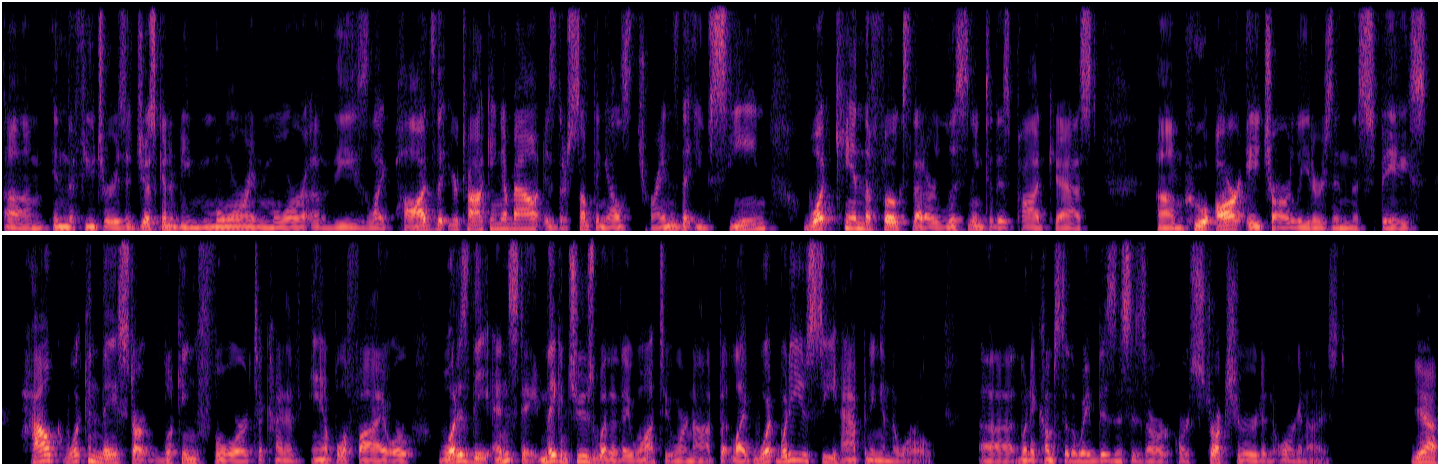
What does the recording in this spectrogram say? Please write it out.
um, in the future? Is it just going to be more and more of these like pods that you're talking about? Is there something else, trends that you've seen? What can the folks that are listening to this podcast um, who are HR leaders in the space? How what can they start looking for to kind of amplify, or what is the end state? And they can choose whether they want to or not. But like, what what do you see happening in the world uh, when it comes to the way businesses are are structured and organized? Yeah.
